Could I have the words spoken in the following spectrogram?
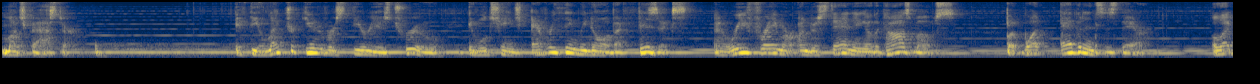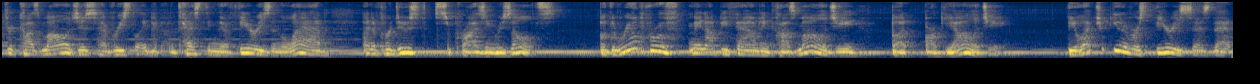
Much faster. If the electric universe theory is true, it will change everything we know about physics and reframe our understanding of the cosmos. But what evidence is there? Electric cosmologists have recently begun testing their theories in the lab and have produced surprising results. But the real proof may not be found in cosmology, but archaeology. The electric universe theory says that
